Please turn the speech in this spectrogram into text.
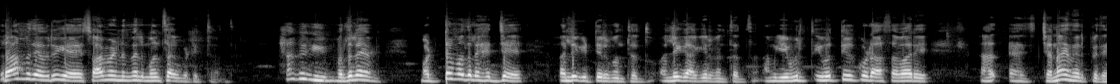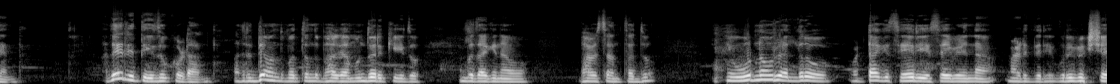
ರಾಮದೇವರಿಗೆ ಸ್ವಾಮಿಯಣ್ಣನ ಮೇಲೆ ಮನಸ್ಸಾಗ್ಬಿಟ್ಟಿತ್ತು ಅಂತ. ಹಾಗಾಗಿ ಮೊದಲೇ ಮೊಟ್ಟ ಮೊದಲ ಹೆಜ್ಜೆ ಅಲ್ಲಿಗೆ ಇಟ್ಟಿರುವಂಥದ್ದು ಅಲ್ಲಿಗೆ ಆಗಿರುವಂಥದ್ದು ನಮಗೆ ಇವತ್ತು, ಇವತ್ತಿಗೂ ಕೂಡ ಆ ಸವಾರಿ ಚೆನ್ನಾಗಿ ನೆನಪಿದೆ ಅಂತ. ಅದೇ ರೀತಿ ಇದು ಕೂಡ ಅಂತ. ಅದರದ್ದೇ ಒಂದು ಮತ್ತೊಂದು ಭಾಗ ಮುಂದುವರಿಕೆ ಇದು ಎಂಬುದಾಗಿ ನಾವು ಭಾವಿಸುವಂಥದ್ದು. ಈ ಊರಿನವರು ಎಲ್ಲರೂ ಒಟ್ಟಾಗಿ ಸೇರಿ ಸೇವೆಯನ್ನು ಮಾಡಿದ್ದೀರಿ. ಗುರುಭಿಕ್ಷೆ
